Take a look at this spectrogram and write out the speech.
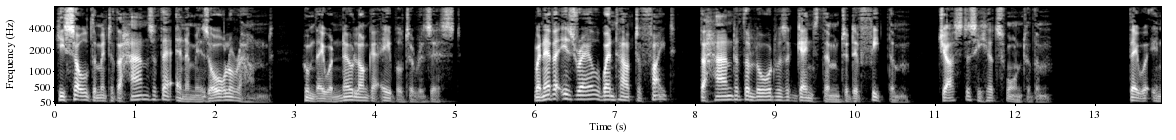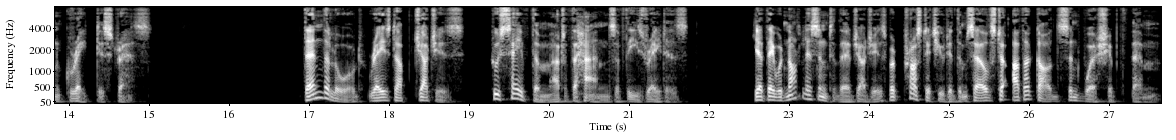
He sold them into the hands of their enemies all around, whom they were no longer able to resist. Whenever Israel went out to fight, the hand of the Lord was against them to defeat them, just as he had sworn to them. They were in great distress. Then the Lord raised up judges, who saved them out of the hands of these raiders. Yet they would not listen to their judges, but prostituted themselves to other gods and worshipped them.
